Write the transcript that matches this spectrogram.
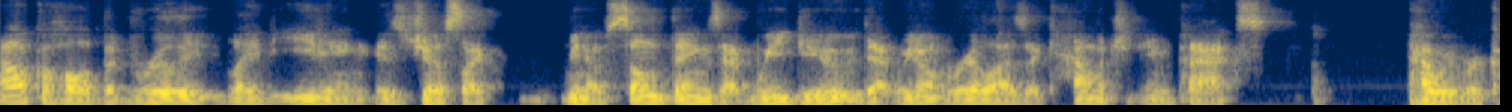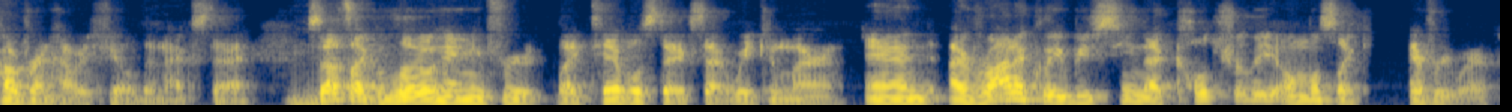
alcohol, but really late eating is just like you know some things that we do that we don't realize like how much it impacts how we recover and how we feel the next day. Mm-hmm. So that's like low hanging fruit, like table stakes that we can learn. And ironically, we've seen that culturally almost like everywhere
